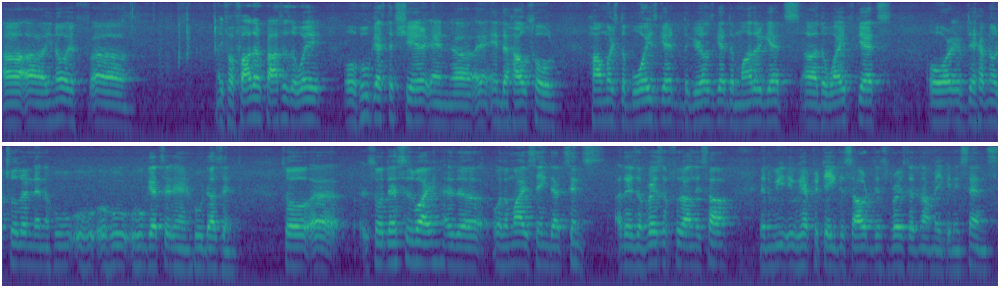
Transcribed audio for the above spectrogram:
you know, if if a father passes away, or who gets the share in uh, in the household, how much the boys get, the girls get, the mother gets, uh, the wife gets, or if they have no children, then who who who gets it and who doesn't. So uh, so this is why the ulama is saying that since there is a verse of Surah Al-Nisa, then we we have to take this out. This verse does not make any sense.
